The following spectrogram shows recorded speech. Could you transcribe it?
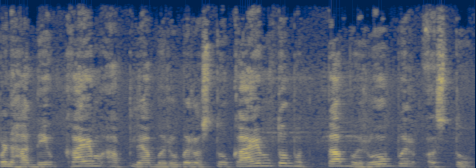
पण हा देव कायम आपल्या बरोबर असतो कायम तो भक्ता बरोबर असतो.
